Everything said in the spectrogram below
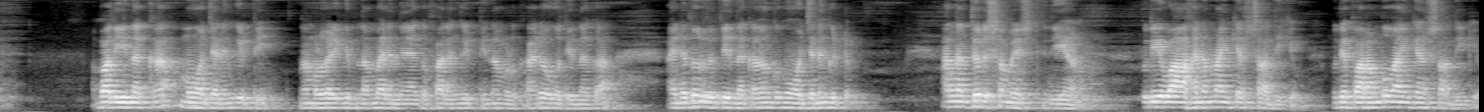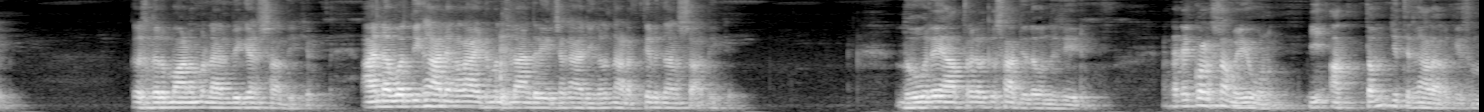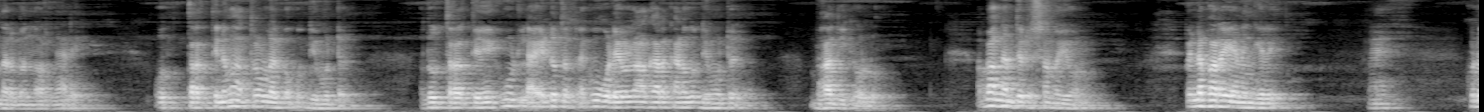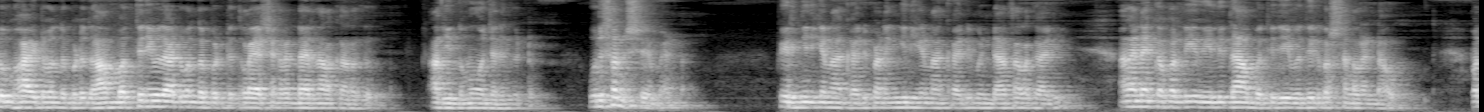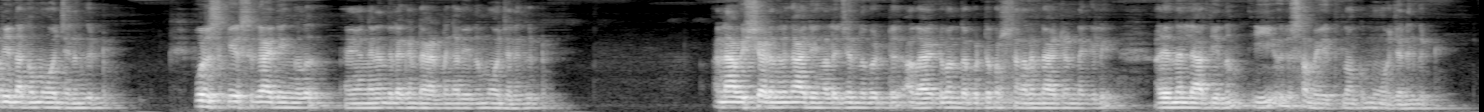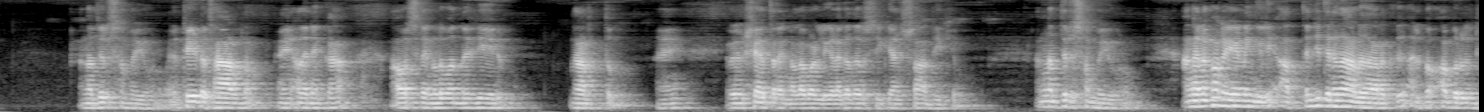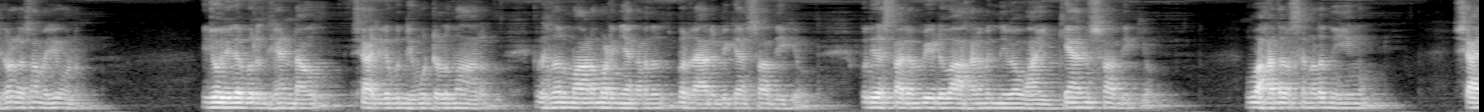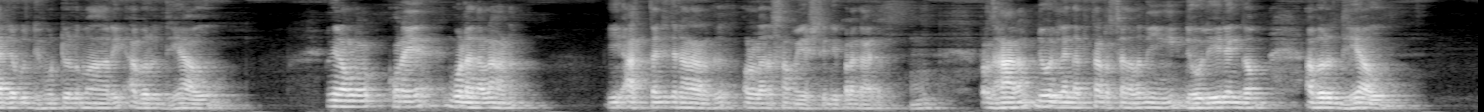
അപ്പോൾ അതിൽ നിന്നൊക്കെ മോചനം കിട്ടി. നമ്മൾ കഴിക്കുന്ന മരുന്നിനൊക്കെ ഫലം കിട്ടി നമ്മൾക്ക് ആ രോഗത്തിൽ നിന്നൊക്കെ അതിന്റെ ദുരിതത്തിൽ നിന്നൊക്കെ നമുക്ക് മോചനം കിട്ടും. അങ്ങനത്തെ ഒരു സമയസ്ഥിതിയാണ്. പുതിയ വാഹനം വാങ്ങിക്കാൻ സാധിക്കും. പുതിയ പറമ്പ് വാങ്ങിക്കാൻ സാധിക്കും. ഗൃഹനിർമ്മാണം ആരംഭിക്കാൻ സാധിക്കും. അനവധി കാലങ്ങളായിട്ട് മനസ്സിൽ ആഗ്രഹിച്ച കാര്യങ്ങൾ നടത്തിയെടുക്കാൻ സാധിക്കും. ദൂരയാത്രകൾക്ക് സാധ്യത വന്നു ചേരും. അങ്ങനെയൊക്കെയുള്ള സമയമാണ് ഈ അത്തം ചിത്രനാളിറക്കിയ സന്ദർഭം എന്ന് പറഞ്ഞാൽ ഉത്രത്തിന് മാത്രമുള്ള അല്പം ബുദ്ധിമുട്ട്. അത് ഉത്രത്തിന് കൂടുതലായിട്ട് ഉത്രത്തിന് കൂടെയുള്ള ആൾക്കാർക്കാണ് ബുദ്ധിമുട്ട് ബാധിക്കുള്ളൂ അപ്പം അങ്ങനത്തെ ഒരു സമയമാണ്. പിന്നെ പറയുകയാണെങ്കിൽ കുടുംബമായിട്ട് ബന്ധപ്പെട്ട് ദാമ്പത്യ ജീവിതമായിട്ട് ബന്ധപ്പെട്ട് ക്ലേശങ്ങൾ ഉണ്ടായിരുന്ന ആൾക്കാർക്ക് അതിൽ നിന്ന് മോചനം കിട്ടും. ഒരു സംശയം വേണ്ട. പിരിഞ്ഞിരിക്കുന്ന ആൾക്കാർ പിണങ്ങിയിരിക്കുന്ന ആൾക്കാർ മിണ്ടാത്ത ആൾക്കാർ അങ്ങനെയൊക്കെ പല രീതിയിൽ ദാമ്പത്യ ജീവിതത്തിൽ പ്രശ്നങ്ങളുണ്ടാവും അപ്പം അതിൽ നിന്നൊക്കെ മോചനം കിട്ടും. പോലീസ് കേസ് കാര്യങ്ങൾ അങ്ങനെ എന്തെങ്കിലുമൊക്കെ ഉണ്ടായിട്ടുണ്ടെങ്കിൽ അതിൽ നിന്ന് മോചനം കിട്ടും. അനാവശ്യമായിട്ട് എന്തെങ്കിലും കാര്യങ്ങളിൽ ചെന്നുപെട്ട് അതായിട്ട് ബന്ധപ്പെട്ട് പ്രശ്നങ്ങൾ ഉണ്ടായിട്ടുണ്ടെങ്കിൽ അതിൽ നിന്നെല്ലാത്തിൽ ഈ ഒരു സമയത്ത് നമുക്ക് മോചനം കിട്ടും. അങ്ങനത്തെ ഒരു സമയമാണ്. തീർത്ഥധാരണം ഏ, അതിനൊക്കെ അവസരങ്ങൾ വന്ന് ചേരും നടത്തും ക്ഷേത്രങ്ങളെ പള്ളികളൊക്കെ ദർശിക്കാൻ സാധിക്കും. അങ്ങനത്തെ ഒരു സമയമാണ്. അങ്ങനെ പറയുകയാണെങ്കിൽ അത്തം ചിത്ര നാളുകാർക്ക് അല്പം അഭിവൃദ്ധിയുള്ള സമയമാണ്. അഭിവൃദ്ധി ഉണ്ടാവും ശാരീരിക ബുദ്ധിമുട്ടുകൾ മാറും ഗൃഹനിർമ്മാണം മുടങ്ങിയാക്കണത് പുനരാരംഭിക്കാൻ സാധിക്കും പുതിയ സ്ഥലം വീട് വാഹനം എന്നിവ വാങ്ങിക്കാൻ സാധിക്കും വിവാഹ തടസ്സങ്ങൾ നീങ്ങും ശാരീരിക ബുദ്ധിമുട്ടുകൾ മാറി അഭിവൃദ്ധിയാവും. ഇങ്ങനെയുള്ള കുറേ ഗുണങ്ങളാണ് ഈ അത്തം ചിത്രകാർക്ക് ഉള്ള സമയസ്ഥിതി പ്രകാരം. പ്രധാനം ജോലി രംഗത്തെ തടസ്സങ്ങൾ നീങ്ങി ജോലി രംഗം അഭിവൃദ്ധിയാവും.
